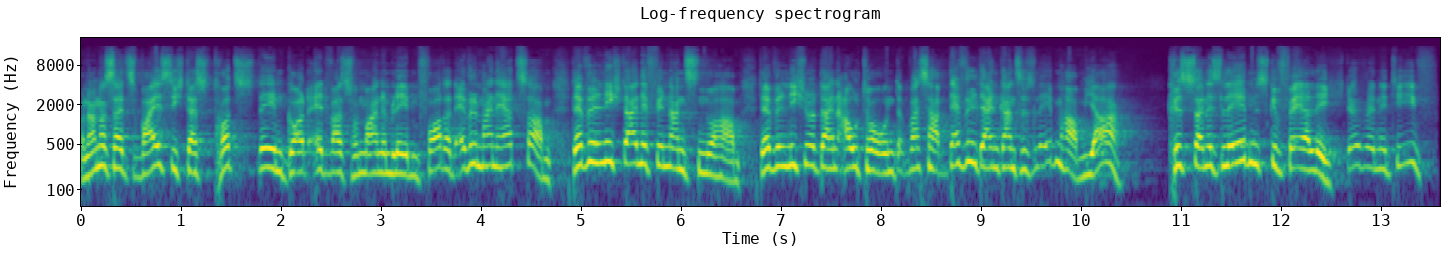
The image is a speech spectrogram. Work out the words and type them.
Und andererseits weiß ich, dass trotzdem Gott etwas von meinem Leben fordert. Er will mein Herz haben. Der will nicht deine Finanzen nur haben. Der will nicht nur dein Auto und was haben. Der will dein ganzes Leben haben. Ja. Christ seines Lebens gefährlich. Definitiv.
